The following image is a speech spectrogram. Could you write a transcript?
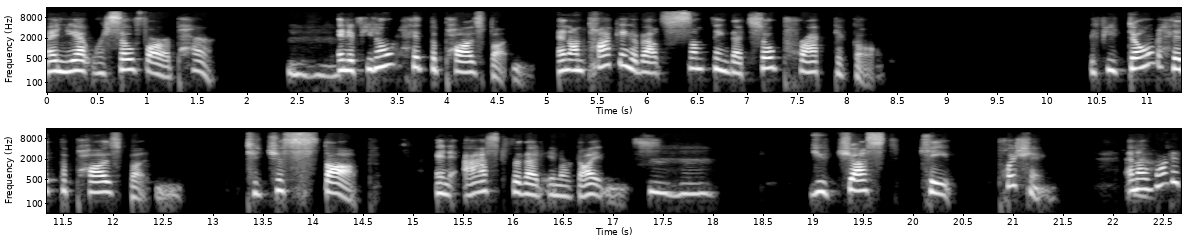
and yet we're so far apart? Mhm. And if you don't hit the pause button, and I'm talking about something that's so practical, if you don't hit the pause button to just stop and ask for that inner guidance, Mhm. you just keep pushing. And I wanted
